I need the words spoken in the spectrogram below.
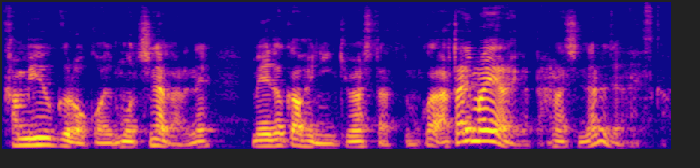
紙袋をこう持ちながらね、メイドカフェに行きましたってっても、これ当たり前やないかって話になるじゃないですか。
